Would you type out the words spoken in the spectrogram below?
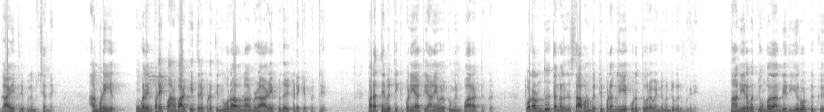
காயத்ரி ஃபிலிம்ஸ் சென்னை. அன்புடைய உங்களின் படைப்பான வாழ்க்கை திரைப்படத்தின் நூறாவது நாள் விழா அழைப்புதல் கிடைக்கப்பெற்றேன் படத்தின் வெற்றிக்கு பணியாற்றிய அனைவருக்கும் என் பாராட்டுக்கள். தொடர்ந்து தங்களது ஸ்தாபனம் வெற்றி படங்களையே கொடுத்து வர வேண்டும் என்று விரும்புகிறேன். நான் இருபத்தி ஒன்பதாம் தேதி ஈரோட்டுக்கு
